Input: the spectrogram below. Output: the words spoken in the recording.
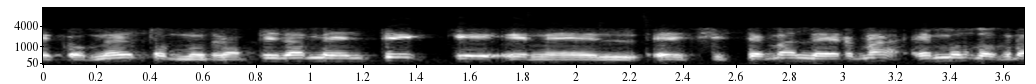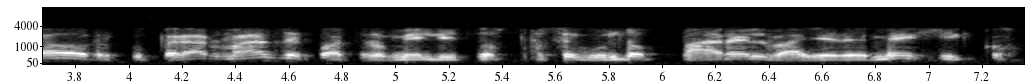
te comento muy rápidamente que en el, sistema Lerma hemos logrado recuperar más de cuatro mil litros por segundo para el Valle de México,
